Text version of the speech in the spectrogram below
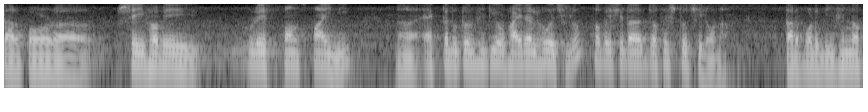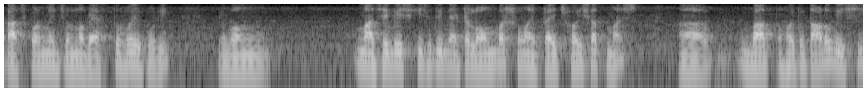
তারপর সেইভাবে রেসপন্স পাইনি। একটা দুটো ভিডিও ভাইরাল হয়েছিল, তবে সেটা যথেষ্ট ছিল না। তারপরে বিভিন্ন কাজকর্মের জন্য ব্যস্ত হয়ে পড়ি এবং মাঝে বেশ কিছুদিন একটা লম্বা সময়, প্রায় ছয় সাত মাস বা হয়তো তারও বেশি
